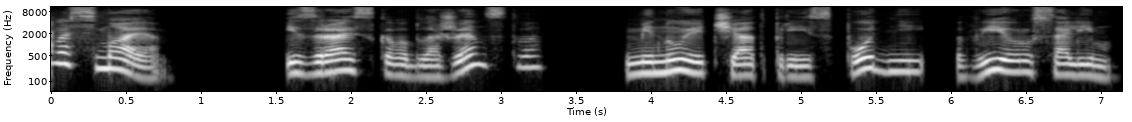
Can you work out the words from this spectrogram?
восьмая. Из райского блаженства, минуя чад преисподней, в Иерусалим.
